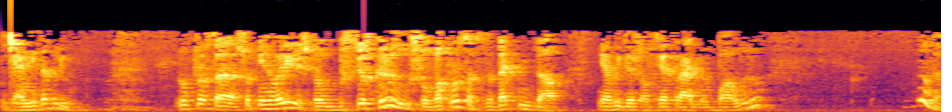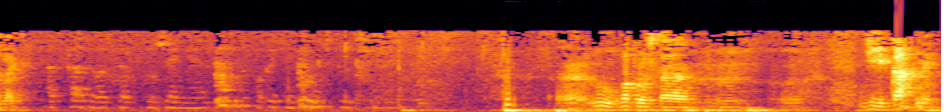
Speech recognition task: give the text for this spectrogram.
Я не давлю. Ну просто, чтобы не говорили, что все скрыл ушел, вопросов задать не дал. Я выдержал театральную паузу. Ну давайте. Отказываться от служения по каким а, Ну, вопрос деликатный.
